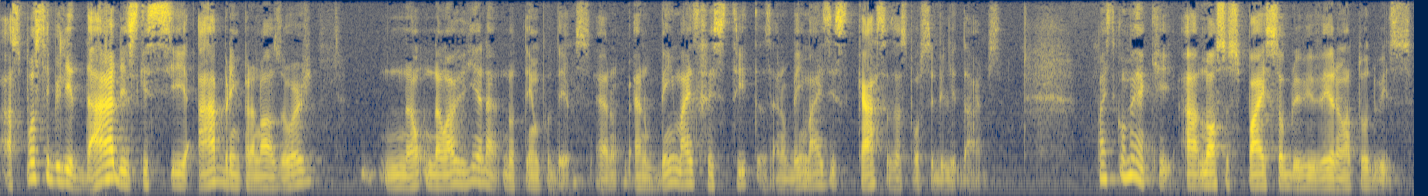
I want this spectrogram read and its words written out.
as possibilidades que se abrem para nós hoje não, não havia no tempo deles. Eram, eram bem mais restritas, eram bem mais escassas as possibilidades. Mas como é que a, nossos pais sobreviveram a tudo isso?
